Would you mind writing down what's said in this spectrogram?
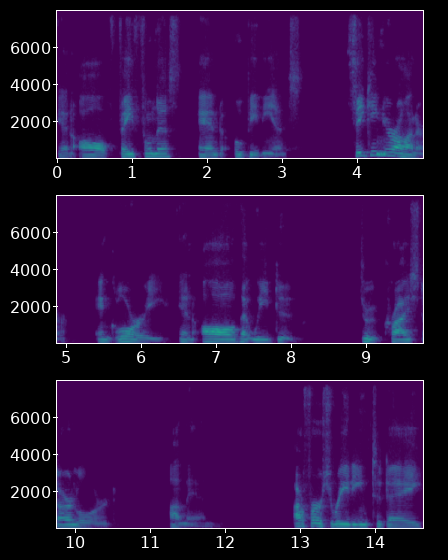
in all faithfulness and obedience, seeking your honor and glory in all that we do through Christ our Lord. Amen. Our first reading today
